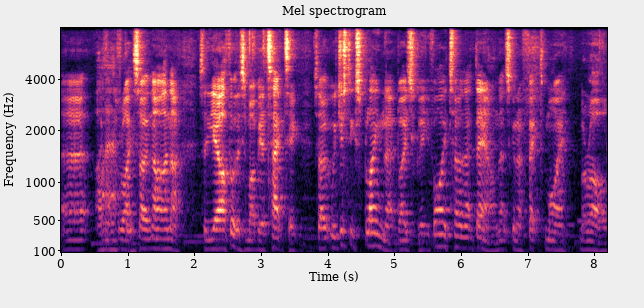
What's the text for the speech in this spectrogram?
Uh, I I think- have right, to. so no, I know. So yeah, I thought this might be a tactic. So we just explained that basically. If I turn that down, that's going to affect my morale,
